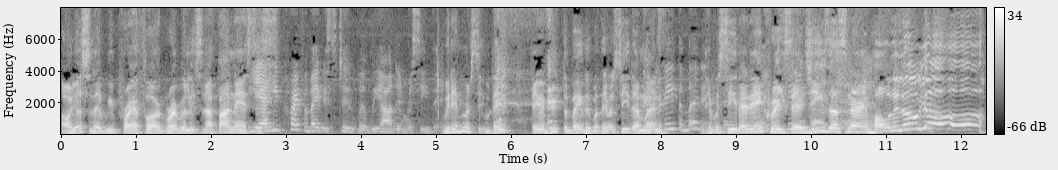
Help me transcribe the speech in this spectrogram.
on yesterday, we prayed for a great release in our finances. Yeah, he prayed for babies too, but we all didn't receive that. We didn't receive. They they rebuked the babies, but they received their They money. received the money. They received that increase in that. Jesus' name. Hallelujah.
